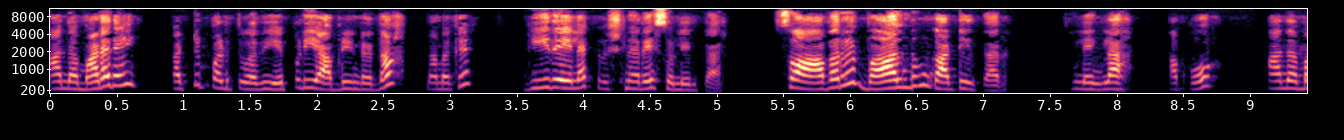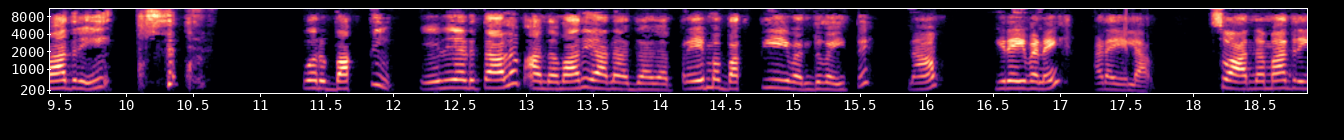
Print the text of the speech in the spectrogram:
அந்த மனதை கட்டுப்படுத்துவது எப்படி அப்படின்றதுதான் நமக்கு கீதையில கிருஷ்ணரே சொல்லியிருக்கார். ஸோ அவரு வாழ்ந்தும் காட்டியிருக்காரு இல்லைங்களா? அப்போ அந்த மாதிரி ஒரு பக்தி எது எடுத்தாலும் அந்த மாதிரியான அந்த பிரேம பக்தியை வந்து வைத்து நாம் இறைவனை அடையலாம். ஸோ அந்த மாதிரி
